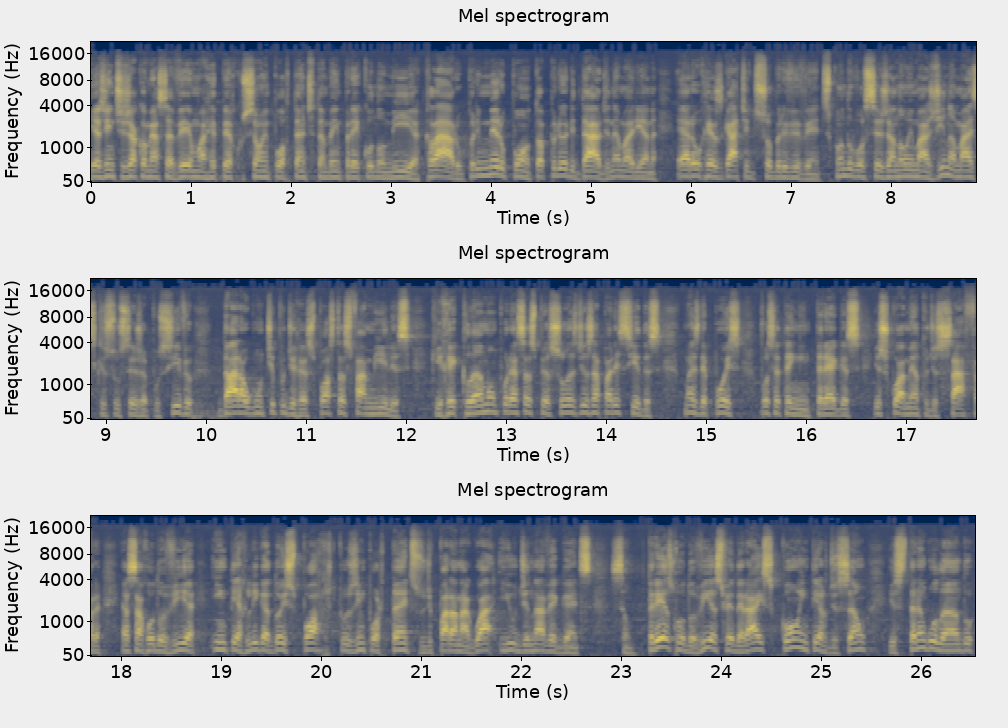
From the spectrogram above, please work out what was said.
E a gente já começa a ver uma repercussão importante também para a economia. Claro, o primeiro ponto, a prioridade, né, Mariana, era o resgate de sobreviventes. Quando você já não imagina mais que isso seja possível, dar algum tipo de resposta às famílias que reclamam por essas pessoas desaparecidas. Mas depois você tem entregas, escoamento de safra. Essa rodovia interliga dois portos importantes, o de Paranaguá e o de Navegantes. São três rodovias federais com interdição, estrangulando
